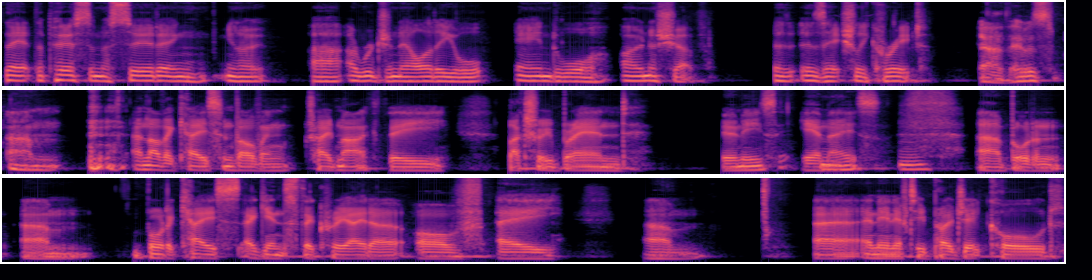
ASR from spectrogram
that the person asserting, you know, uh, originality or and or ownership is, is actually correct. Yeah, there was um, another case involving trademark. The luxury brand Hermes, Hermes, mm. mm. uh, brought an um, brought a case against the creator of a um, uh, an NFT project called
